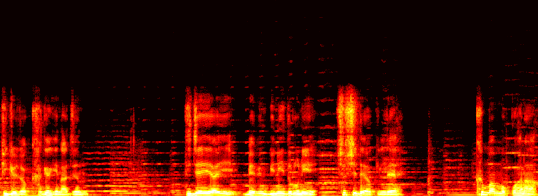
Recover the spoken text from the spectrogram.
비교적 가격이 낮은 DJI 매빅 미니 드론이 출시되었길래 큰맘 먹고 하나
